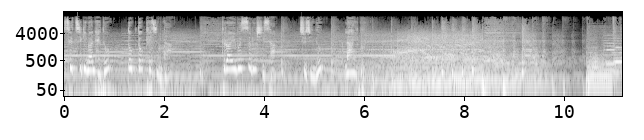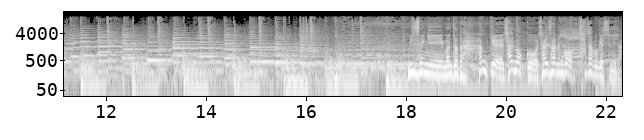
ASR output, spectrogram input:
스치기만 해도 똑똑해진다. 드라이브 스루 시사 주진우 라이브. 민생이 먼저다. 함께 잘 먹고 잘 사는 법 찾아보겠습니다.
